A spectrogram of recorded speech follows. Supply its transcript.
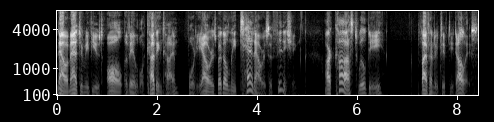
Now imagine we've used all available cutting time, 40 hours, but only 10 hours of finishing. Our cost will be $550.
